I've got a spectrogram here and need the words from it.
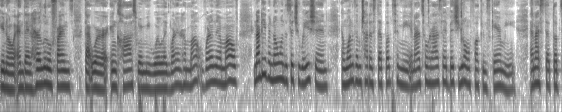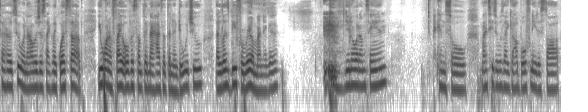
you know, and then her little friends that were in class with me were like running her mouth, running their mouth, not even knowing the situation. And one of them tried to step up to me, and I told her, I said, "Bitch, you don't fucking scare me." And I stepped up to her too, and I was just like, "Like, what's up? You want to fight over something that has nothing to do with you? Like, let's be for real, my nigga." you know what I'm saying? And so my teacher was like, y'all both need to stop.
